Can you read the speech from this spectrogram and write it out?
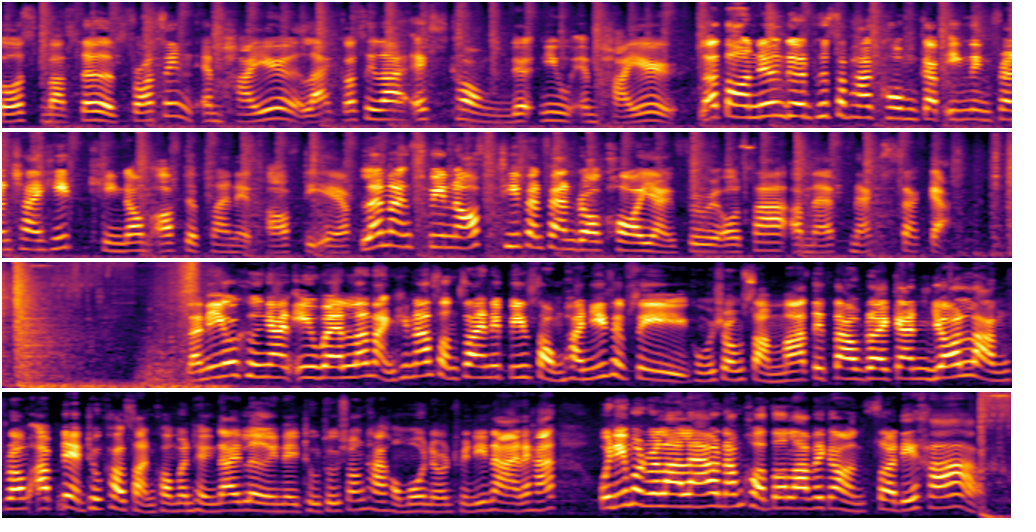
Ghostbusters Frozen Empire และ Godzilla X Kong The New Empire และต่อเนื่องเดือนพฤษภาคมกับอีกหนึ่งแฟรนไชส์ฮิต Kingdom of the Planet of the Apes และหนังสปินออฟที่แฟนๆ รอคอยอย่าง Furiosa A Mad Max Saga และนี่ก็คืองานอีเวนต์และหนังที่น่าสนใจในปี 2024 คุณผู้ชมสามารถติดตามรายการย้อนหลังพร้อมอัปเดตทุกข่าวสารความบันเทิงได้เลยในทุกๆช่องทางของโมเดล29นะคะ วันนี้หมดเวลาแล้วน้ำขอตัวลาไปก่อน สวัสดีค่ะ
